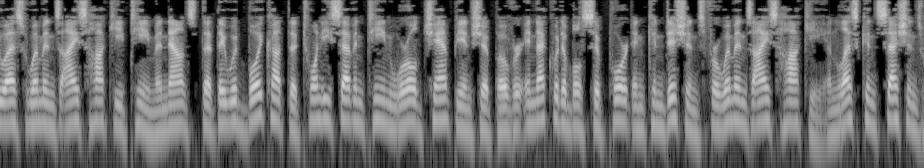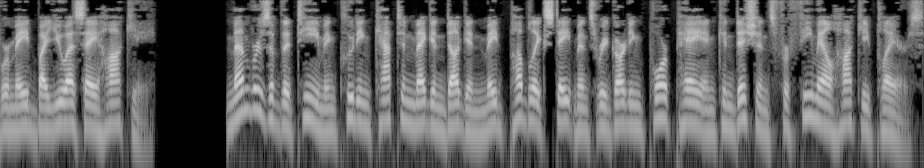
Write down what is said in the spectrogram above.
U.S. women's ice hockey team announced that they would boycott the 2017 World Championship over inequitable support and conditions for women's ice hockey unless concessions were made by USA Hockey. Members of the team including captain Megan Duggan made public statements regarding poor pay and conditions for female hockey players.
